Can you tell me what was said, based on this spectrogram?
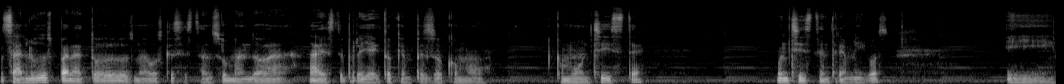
saludos para todos los nuevos que se están sumando a, este proyecto que empezó como, como un chiste, un chiste entre amigos. Y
